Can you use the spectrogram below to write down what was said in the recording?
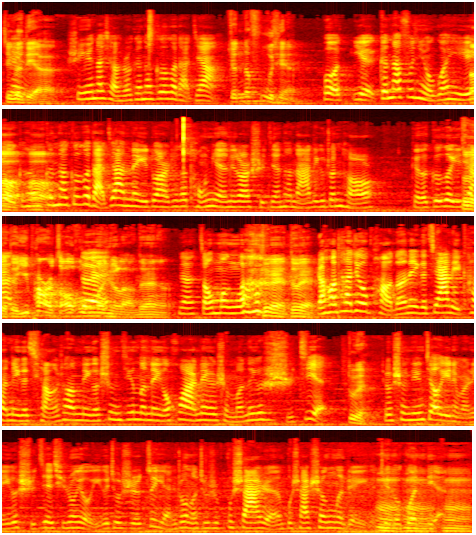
这个点是因为他小时候跟他哥哥打架，跟他父亲。不也跟他父亲有关系，也有跟他、啊啊跟他哥哥打架那一段，就他童年那段时间，他拿了一个砖头给他哥哥一下，对对，一炮凿昏过去了，对。那凿懵了。对对。然后他就跑到那个家里看那个墙上那个圣经的那个画，那个什么，那个是十诫，对，就圣经教义里面的一个十诫，其中有一个就是最严重的就是不杀人、不杀生的这个、这个观点。嗯，嗯。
